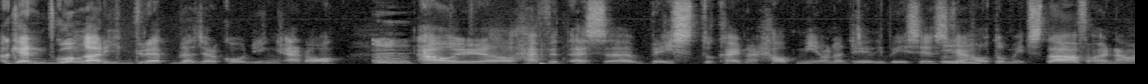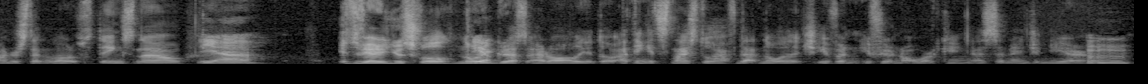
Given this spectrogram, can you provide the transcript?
again gua nggak regret belajar coding at all. Mm. I will have it as a base to kind of help me on a daily basis. Mm. automate stuff. I now understand a lot of things now. yeah It's very useful. No Yeah. regrets at all. Gitu. I think it's nice to have that knowledge even if you're not working as an engineer. mm.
